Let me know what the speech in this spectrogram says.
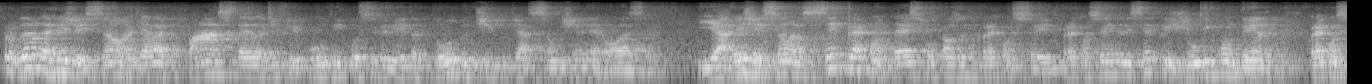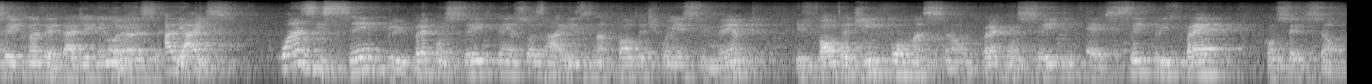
O problema da rejeição é que ela afasta, ela dificulta e impossibilita todo tipo de ação generosa. E a rejeição, ela sempre acontece por causa do preconceito. O preconceito, ele sempre julga e condena. O preconceito, na verdade, é ignorância. Aliás, quase sempre o preconceito tem as suas raízes na falta de conhecimento e falta de informação. Preconceito é sempre pré-concepção.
